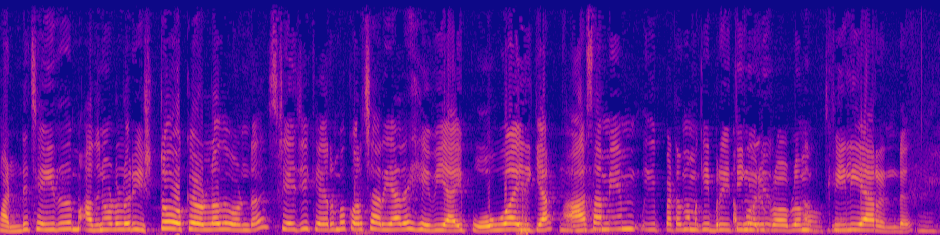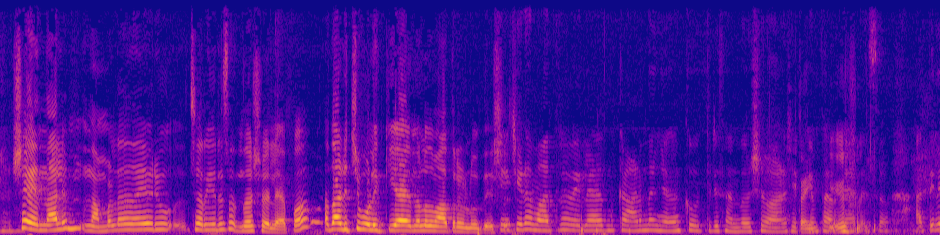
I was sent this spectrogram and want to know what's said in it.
പണ്ട് ചെയ്തതും അതിനോടുള്ളൊരു ഇഷ്ടമൊക്കെ ഒക്കെ ഉള്ളത് കൊണ്ട് സ്റ്റേജിൽ കയറുമ്പോൾ കുറച്ച് അറിയാതെ ഹെവി ആയി പോവുമായിരിക്കാം. ആ സമയം പെട്ടെന്ന് നമുക്ക് ഈ ബ്രീത്തിങ് ഒരു പ്രോബ്ലം ഫീൽ ചെയ്യാറുണ്ട്. പക്ഷെ എന്നാലും നമ്മളുടേതായ ഒരു ചെറിയൊരു സന്തോഷമല്ലേ? അപ്പോൾ അത് അടിച്ചു പൊളിക്കുക എന്നുള്ളത് മാത്രമേ ഉള്ളൂ ഉദ്ദേശം. ചേച്ചിയുടെ മാത്രമല്ല കാണുന്ന ഞങ്ങൾക്ക് ഒത്തിരി സന്തോഷമാണ് ശരിക്കും പറഞ്ഞാൽ സോ അതിൽ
